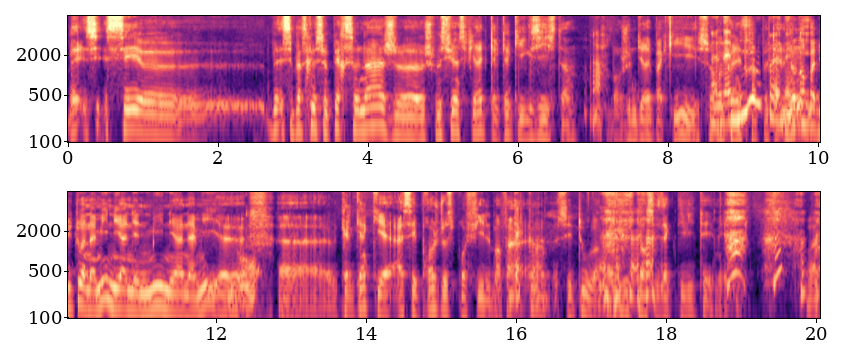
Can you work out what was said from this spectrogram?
Ben, C'est euh, ben, parce que ce personnage, euh, je me suis inspiré de quelqu'un qui existe. Hein. Ah. Bon, je ne dirais pas qui, il se reconnaîtra peut-être. Non, non, pas du tout un ami, ni un ennemi, ni un ami. Euh, euh, quelqu'un qui est assez proche de ce profil. Enfin, c'est tout, enfin, juste dans ses activités. Mais voilà.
